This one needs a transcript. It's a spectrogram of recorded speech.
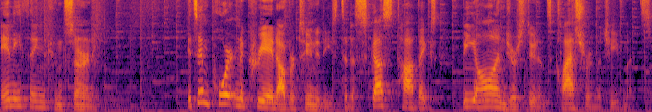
anything concerning. It's important to create opportunities to discuss topics beyond your students' classroom achievements.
